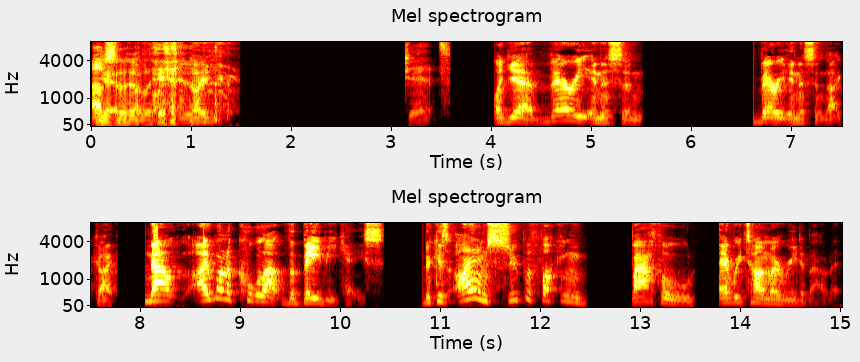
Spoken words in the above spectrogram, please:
Absolutely. like, Shit. like, yeah, very innocent, very innocent. That guy. Now, I want to call out the baby case because I am super fucking baffled every time I read about it.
